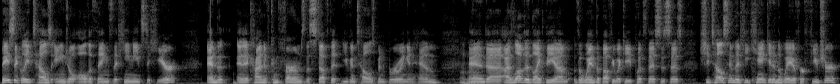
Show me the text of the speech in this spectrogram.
basically tells Angel all the things that he needs to hear and the, and it kind of confirms the stuff that you can tell has been brewing in him. And uh, I love that like the um, the way the Buffy wiki puts this is says she tells him that he can't get in the way of her future,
